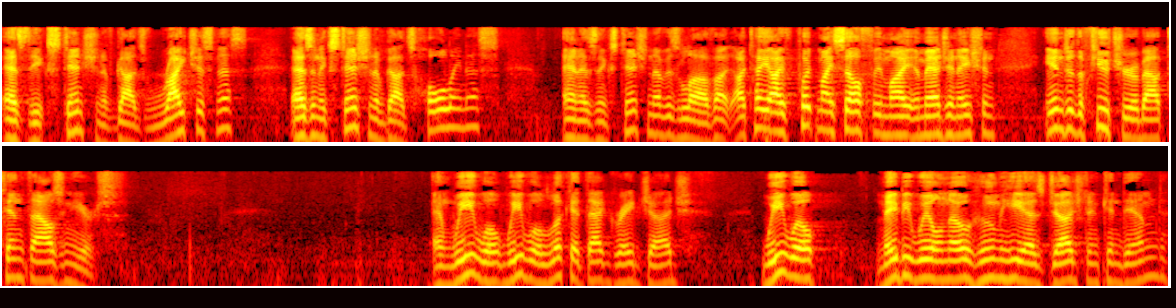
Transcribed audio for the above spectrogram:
as the extension of God's righteousness, as an extension of God's holiness, and as an extension of His love. I, I tell you, I've put myself in my imagination into the future about 10,000 years. And we will, we will look at that great judge. We will, maybe we'll know whom he has judged and condemned.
